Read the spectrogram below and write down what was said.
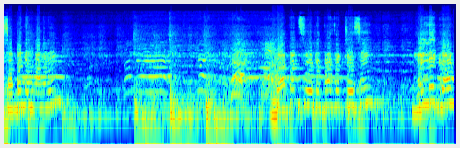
Sampai di mana nih? Weapons deposit చేసి మళ్ళీ గ్రౌండ్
